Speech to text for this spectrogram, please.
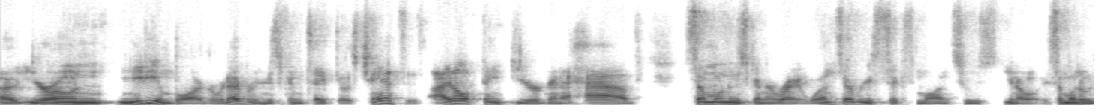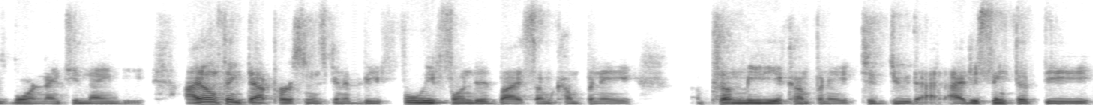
uh, your own Medium blog or whatever. You're just going to take those chances. I don't think you're going to have someone who's going to write once every six months, who's you know someone who's born 1990. I don't think that person is going to be fully funded by some company, some media company to do that. I just think that the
